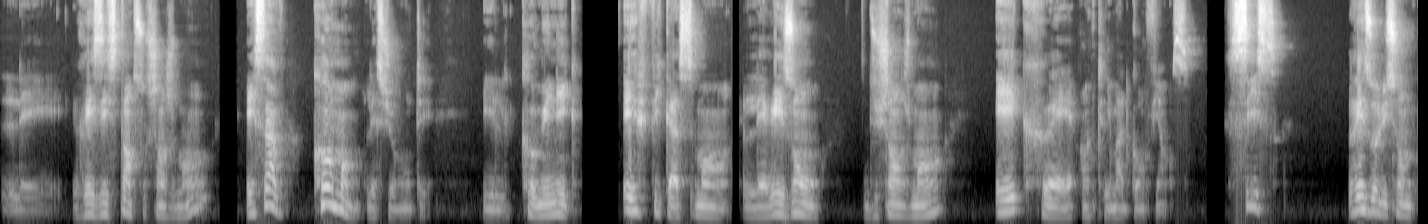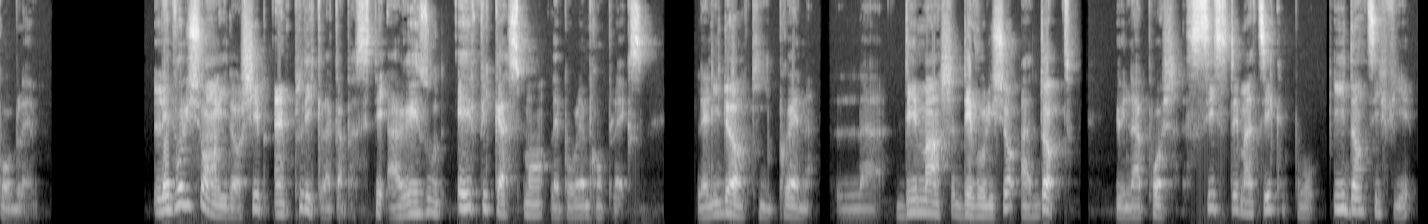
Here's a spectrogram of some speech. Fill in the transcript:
les résistances au changement et savent comment les surmonter. Ils communiquent efficacement les raisons du changement et créent un climat de confiance. 6. Résolution de problèmes. L'évolution en leadership implique la capacité à résoudre efficacement les problèmes complexes. Les leaders qui prennent la démarche d'évolution adoptent une approche systématique pour identifier,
